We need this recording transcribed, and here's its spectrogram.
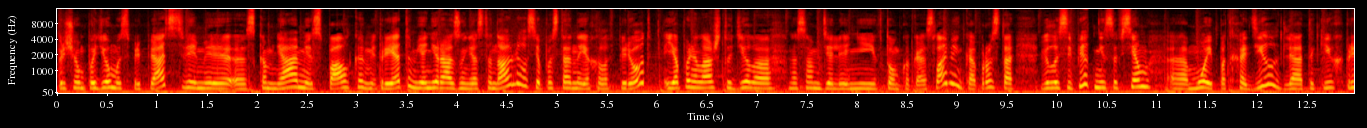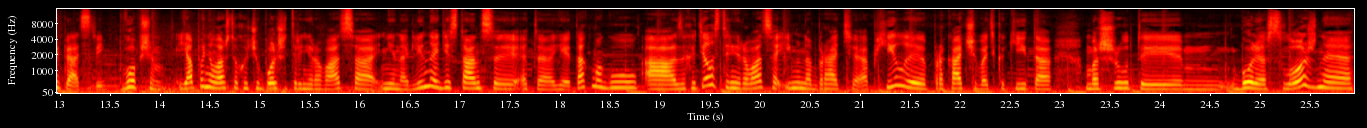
причем подъемы с препятствиями, э, с камнями, с палками. При этом я ни разу не останавливалась, я постоянно ехала вперед. Я поняла, что дело на самом деле не в том, какая слабенькая, просто велосипед не совсем э, мой подходил для таких препятствий. В общем, я поняла, что хочу больше тренироваться не на длинной дистанции, это я и так могу, а захотелось тренироваться именно брать обхилы, прокачивать какие-то маршруты более сложные,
